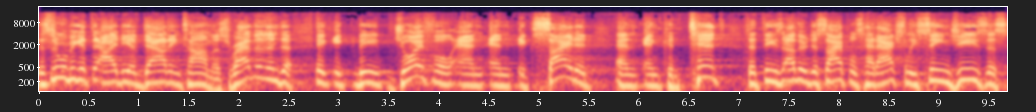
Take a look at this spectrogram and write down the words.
This is where we get the idea of doubting Thomas. Rather than to be joyful and, and excited and, and content that these other disciples had actually seen Jesus,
